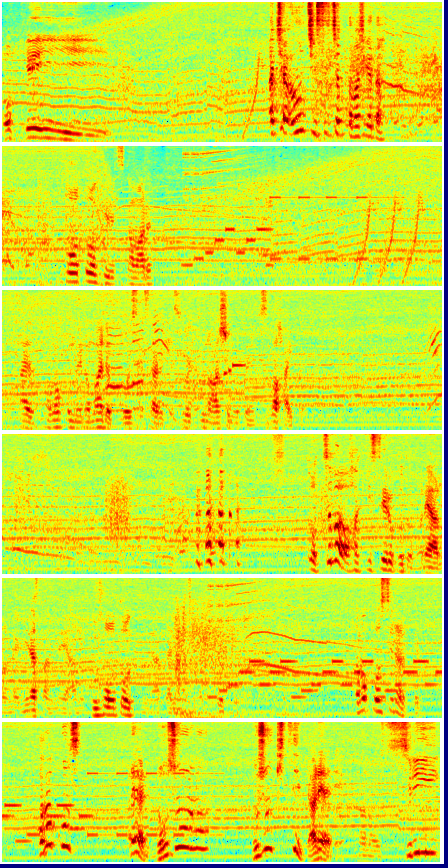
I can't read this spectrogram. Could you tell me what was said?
オッケーあ、違う、うんち捨てちゃった、間違えた。高等級で捕まる。はい、タバコ目の前でポイ捨てされて、そいつの足元に唾吐いた。そう、唾を吐き捨てることもね、あのね、皆さんね、あの不法投棄に当たりますから、タバコを捨てるのって、タバコをあれやで、路上の、路上喫煙ってあれやで、あの、スリー、ス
